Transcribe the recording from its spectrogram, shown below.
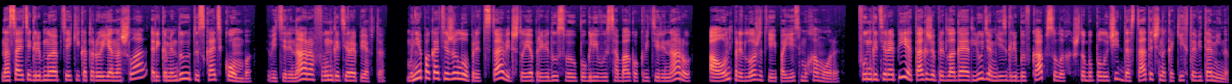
На сайте грибной аптеки, которую я нашла, рекомендуют искать комбо – ветеринара-фунготерапевта. Мне пока тяжело представить, что я приведу свою пугливую собаку к ветеринару, а он предложит ей поесть мухоморы. Фунготерапия также предлагает людям есть грибы в капсулах, чтобы получить достаточно каких-то витаминов.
